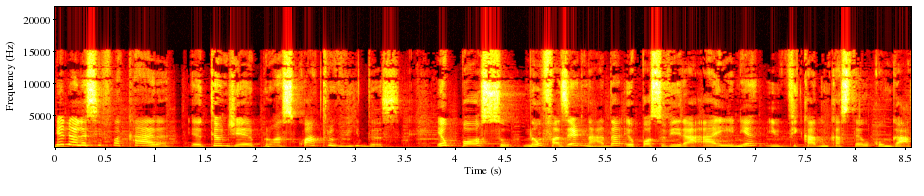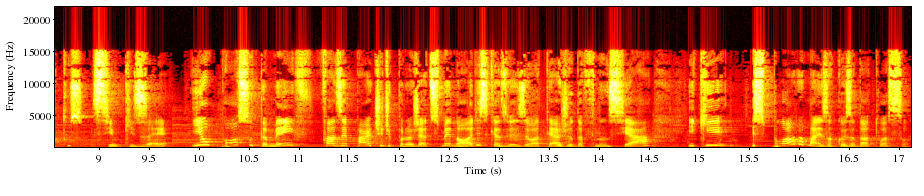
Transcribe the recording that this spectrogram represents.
E ele olha assim e fala: Cara, eu tenho dinheiro para umas quatro vidas. Eu posso não fazer nada, eu posso virar a Enya e ficar num castelo com gatos, se eu quiser. E eu posso também fazer parte de projetos menores, que às vezes eu até ajudo a financiar, e que explora mais a coisa da atuação.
